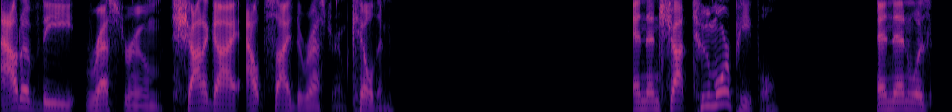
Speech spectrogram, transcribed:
out of the restroom, shot a guy outside the restroom, killed him, and then shot two more people, and then was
